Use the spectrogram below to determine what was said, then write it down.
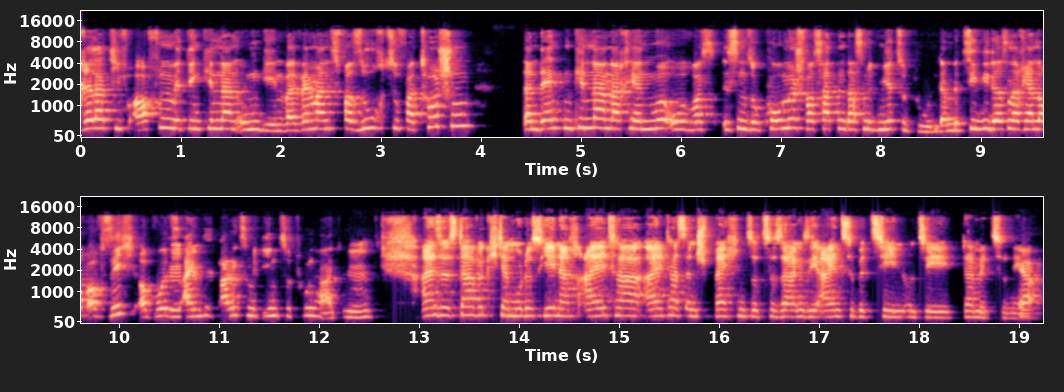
relativ offen mit den Kindern umgehen, weil wenn man es versucht zu vertuschen, dann denken Kinder nachher nur, oh, was ist denn so komisch, was hat denn das mit mir zu tun? Dann beziehen die das nachher noch auf sich, obwohl es mhm. eigentlich gar nichts mit ihnen zu tun hat. Mhm. Also ist da wirklich der Modus, je nach Alter, altersentsprechend sozusagen sie einzubeziehen und sie da mitzunehmen. Ja.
